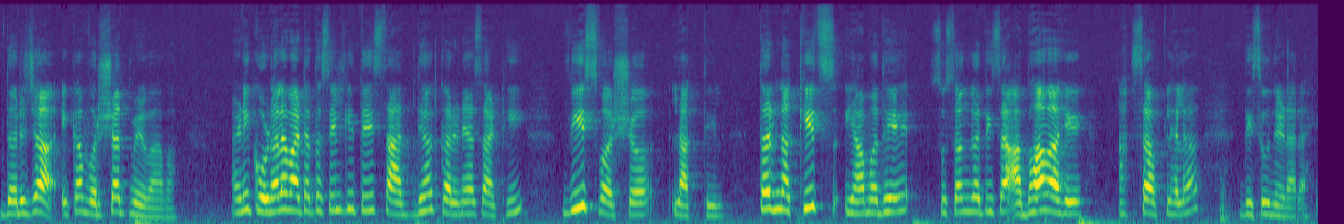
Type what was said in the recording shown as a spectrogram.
दर्जा एका वर्षात मिळवावा. आणि कोणाला वाटत असेल की ते साध्य करण्यासाठी वीस वर्ष लागतील. तर नक्कीच यामध्ये सुसंगतीचा अभाव आहे असं आपल्याला दिसून येणार आहे.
